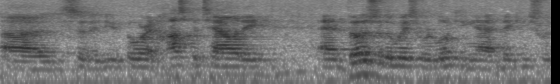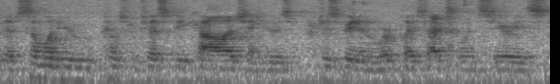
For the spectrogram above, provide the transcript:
uh, so that you, or in hospitality. And those are the ways we're looking at making sure that someone who comes from Chesapeake College and who has participated in the Workplace Excellence Series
